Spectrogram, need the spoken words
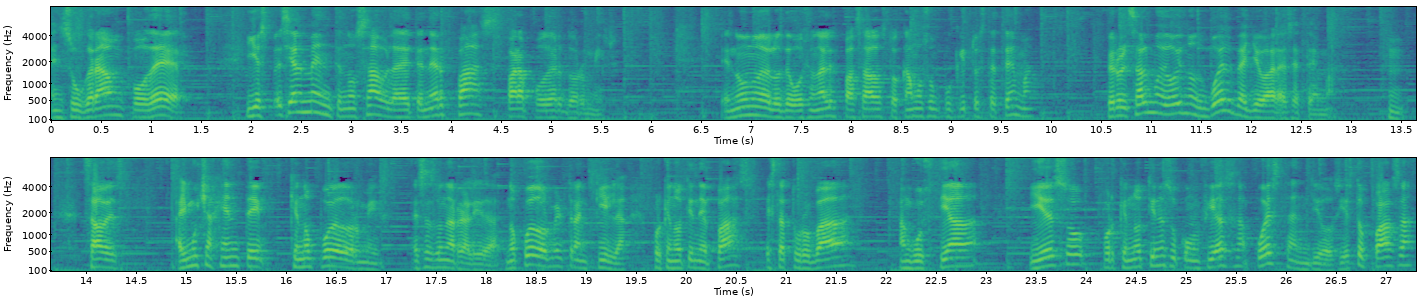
en su gran poder. Y especialmente nos habla de tener paz para poder dormir. En uno de los devocionales pasados tocamos un poquito este tema, pero el Salmo de hoy nos vuelve a llevar a ese tema. Sabes, hay mucha gente que no puede dormir. Esa es una realidad. No puede dormir tranquila porque no tiene paz, está turbada, angustiada y eso porque no tiene su confianza puesta en Dios. Y esto pasa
